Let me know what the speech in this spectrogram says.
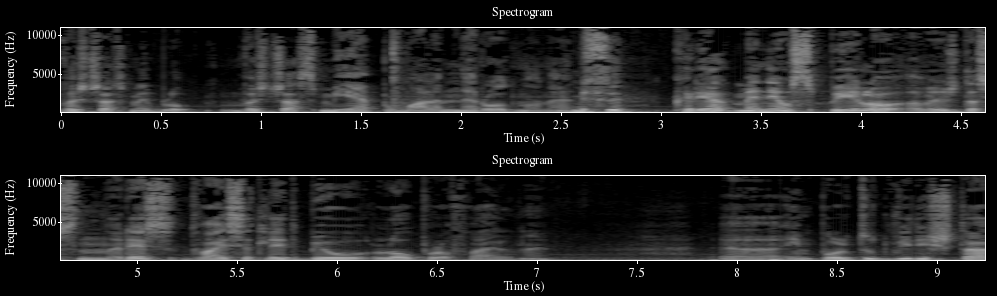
veš čas mi je bilo, čas mi je po malem nerodno. Ne. Mislim, Ker je, meni je uspelo, veš, da sem res 20 let bil low profile. Ne? Uh, in pol tudi vidiš ta,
